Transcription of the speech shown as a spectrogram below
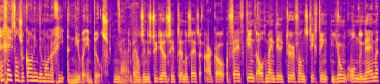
en geeft onze koning de monarchie een nieuwe impuls. Ja, bij ons in de studio zit uh, nog steeds Arco Vijfkind, algemeen directeur van Stichting Jong Ondernemen.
